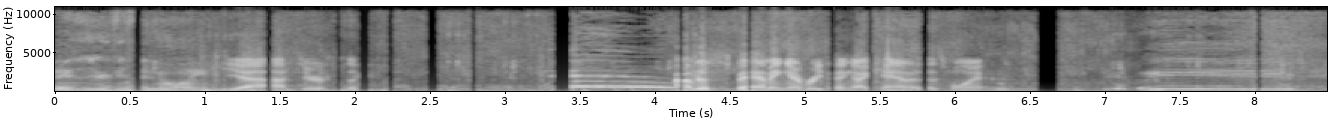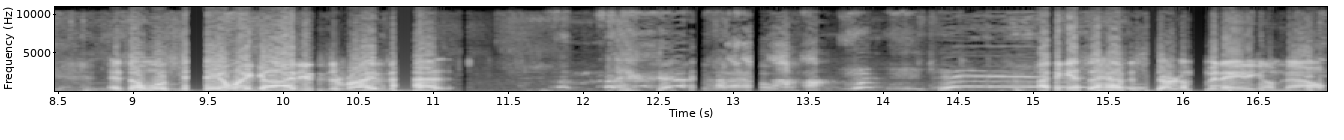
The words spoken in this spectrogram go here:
These are just annoying. Yeah, seriously. I'm just spamming everything I can at this point. Wee. It's almost day. Oh my god, you survived that! wow. I guess I have to start eliminating them now.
